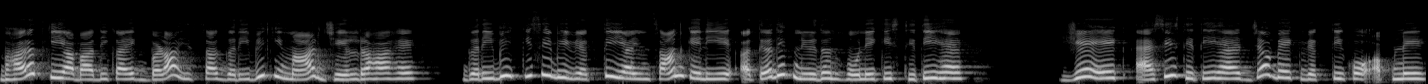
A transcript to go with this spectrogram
भारत की आबादी का एक बड़ा हिस्सा गरीबी की मार झेल रहा है। गरीबी किसी भी व्यक्ति या इंसान के लिए अत्यधिक निर्धन होने की स्थिति है। ये एक ऐसी स्थिति है जब एक व्यक्ति को अपने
